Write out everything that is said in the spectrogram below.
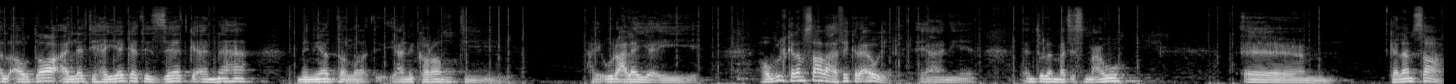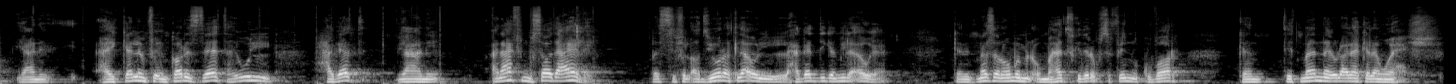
الأوضاع التي هيجت الذات كأنها من يد الله. يعني كرامتي. هيقول عليا إيه؟ هو بيقول كلام صعب على فكرة قوي. يعني أنتوا لما تسمعوه كلام صعب. يعني هيتكلم في إنكار الذات هيقول حاجات يعني أنا عارف المستوى ده عالي بس في الأديورة تلاقوا الحاجات دي جميلة قوي يعني. كانت مثلا أم من أمهات في كدير سفين الكبار كانت تتمنى يقول عليها كلام وحش.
